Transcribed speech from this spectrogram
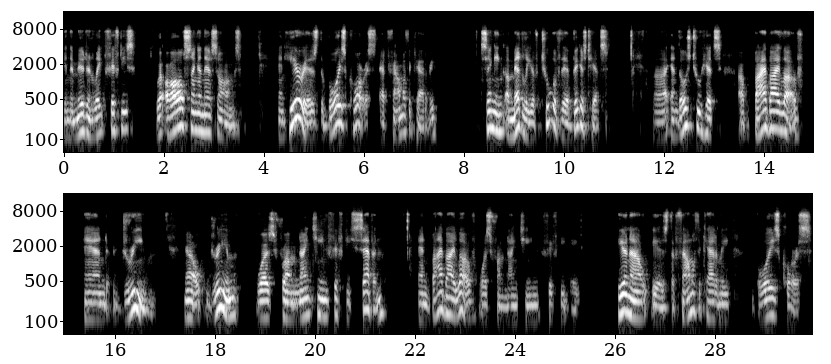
In the mid and late 50s, we're all singing their songs. And here is the boys' chorus at Falmouth Academy singing a medley of two of their biggest hits. Uh, and those two hits are Bye Bye Love and Dream. Now, Dream was from 1957, and Bye Bye Love was from 1958. Here now is the Falmouth Academy Boys Chorus,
